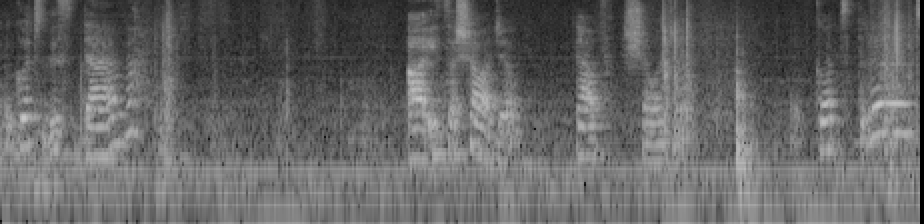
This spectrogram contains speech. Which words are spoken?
I got this dab. Uh, it's a shower gel. Dove shower gel. I got that.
